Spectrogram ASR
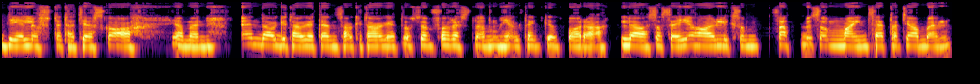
det löftet att jag ska ja, men, en dag i taget, en sak i taget och sen får resten helt enkelt bara lösa sig. Jag har liksom satt mig som mindset att ja, men,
